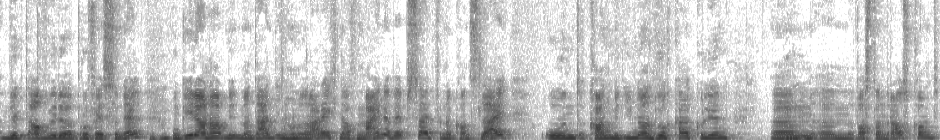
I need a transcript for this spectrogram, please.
wirkt auch wieder professionell und gehe dann halt mit Mandant in Honorarrechner auf meiner Website von der Kanzlei und kann mit ihm dann durchkalkulieren, ähm, ähm, was dann rauskommt.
